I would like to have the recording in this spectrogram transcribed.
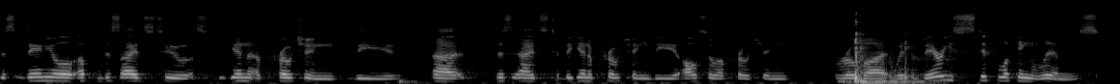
this Daniel up, decides to begin approaching the uh, decides to begin approaching the also approaching robot with very stiff-looking limbs.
